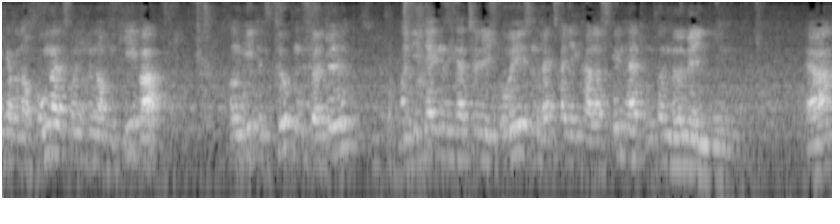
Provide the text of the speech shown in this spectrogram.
ich aber noch Hunger, jetzt hole ich nur noch einen Kebab und geht ins Türkenviertel und die denken sich natürlich, ui, ist ein rechtsradikaler Skinhead und vermöbeln ihn. Ja,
